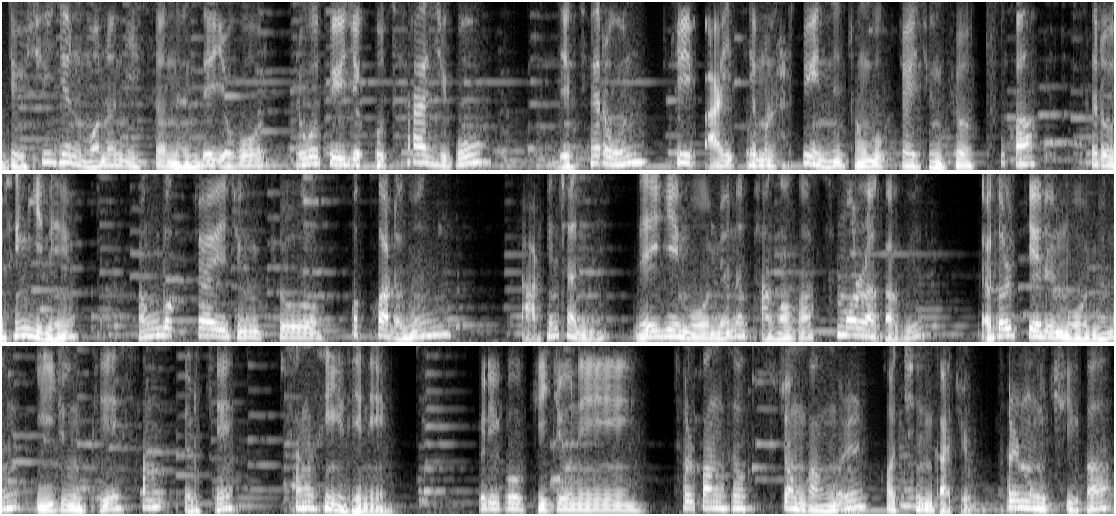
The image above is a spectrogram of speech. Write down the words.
이제 시즌 1은 있었는데 요거 요것도 이제 곧 사라지고 이제 새로운 수입 아이템을 할 수 있는 정복자의 증표 2가 새로 생기네요. 정복자의 증표 효과로는 아 괜찮네. 4개 모으면 방어가 3 올라가고요. 8개를 모으면 이중피해 3 이렇게 상승이 되네요. 그리고 기존의 철광석 수정광물 거친 가죽 털뭉치가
